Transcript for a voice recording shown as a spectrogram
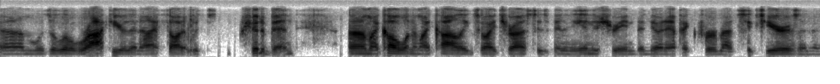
um, was a little rockier than I thought it would should have been. Um, I called one of my colleagues who I trust, who's been in the industry and been doing Epic for about six years, and I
